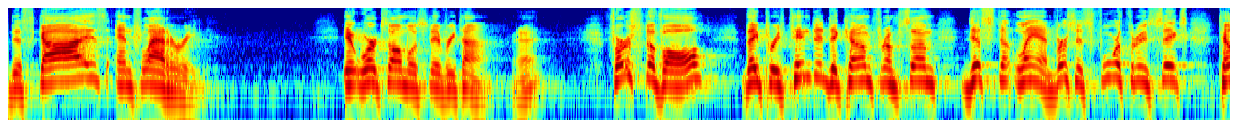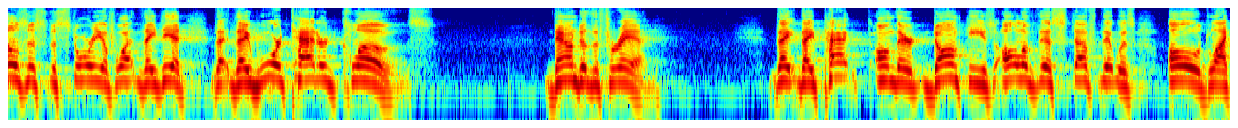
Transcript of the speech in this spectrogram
disguise and flattery. It works almost every time. Right? First of all, they pretended to come from some distant land. Verses 4 through 6 tells us the story of what they did. They wore tattered clothes down to the thread. They, they packed on their donkeys all of this stuff that was old, like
